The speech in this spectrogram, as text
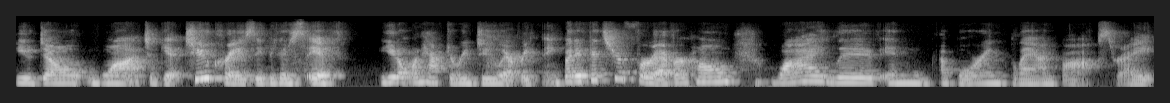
you don't want to get too crazy because if you don't want to have to redo everything. But if it's your forever home, why live in a boring, bland box, right?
